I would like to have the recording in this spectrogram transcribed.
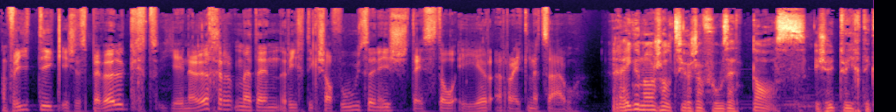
Am Freitag ist es bewölkt. Je näher man dann Richtung Schaffhausen ist, desto eher regnet es auch. Regionalschalzieher Schaffhausen, das ist heute wichtig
